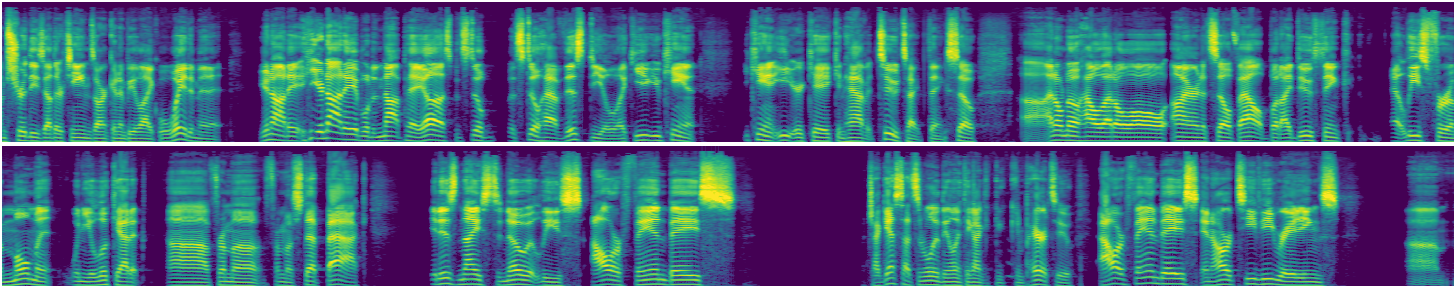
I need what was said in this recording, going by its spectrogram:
I'm sure these other teams aren't going to be like, well, wait a minute, you're not you're not able to not pay us, but still but still have this deal. Like you you can't you can't eat your cake and have it too type thing. So uh, I don't know how that'll all iron itself out, but I do think at least for a moment when you look at it uh, from a from a step back it is nice to know at least our fan base, which I guess that's really the only thing I can compare it to. Our fan base and our TV ratings um,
